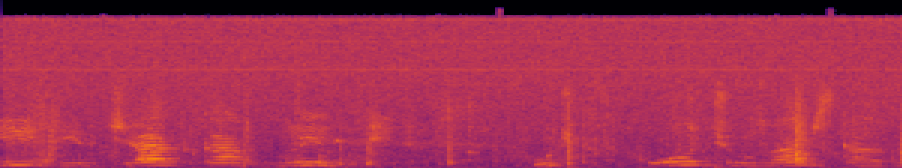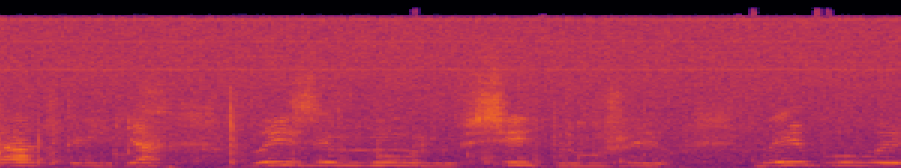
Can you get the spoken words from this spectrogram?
дівчатка милі, Хочу. Хочу вам сказати я, ви зі мною всі дружили, ми були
